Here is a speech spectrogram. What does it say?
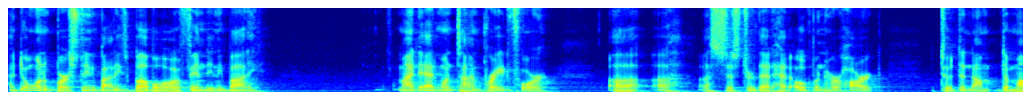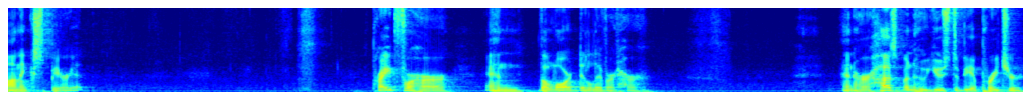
I don't want to burst anybody's bubble or offend anybody. My dad one time prayed for a, a, a sister that had opened her heart to a demonic spirit. Prayed for her, and the Lord delivered her. And her husband, who used to be a preacher,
